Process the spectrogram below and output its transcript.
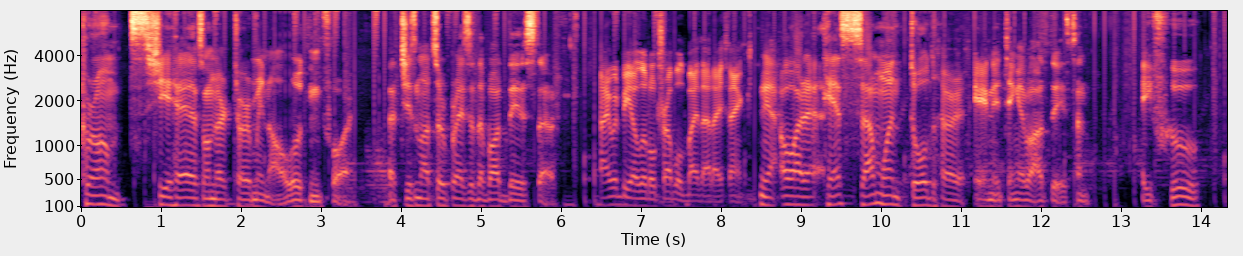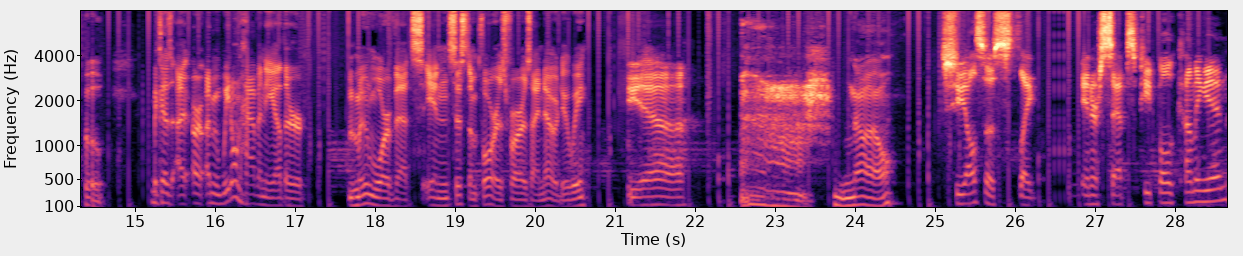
prompts she has on her terminal looking for that she's not surprised about this stuff. I would be a little troubled by that, I think. yeah or uh, has someone told her anything about this? And if who who Because I, or, I mean, we don't have any other Moon War vets in System 4 as far as I know, do we? Yeah. no She also like intercepts people coming in,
